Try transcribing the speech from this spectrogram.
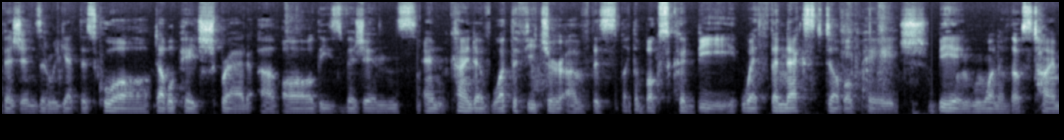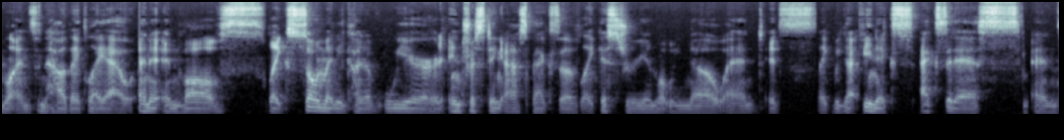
visions. And we get this cool double page spread of all these visions and kind of what the future of this, like the books could be, with the next double page being one of those timelines and how they play out. And it involves like so many kind of weird, interesting aspects of like history and what we know. And it's like we got Phoenix Exodus and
